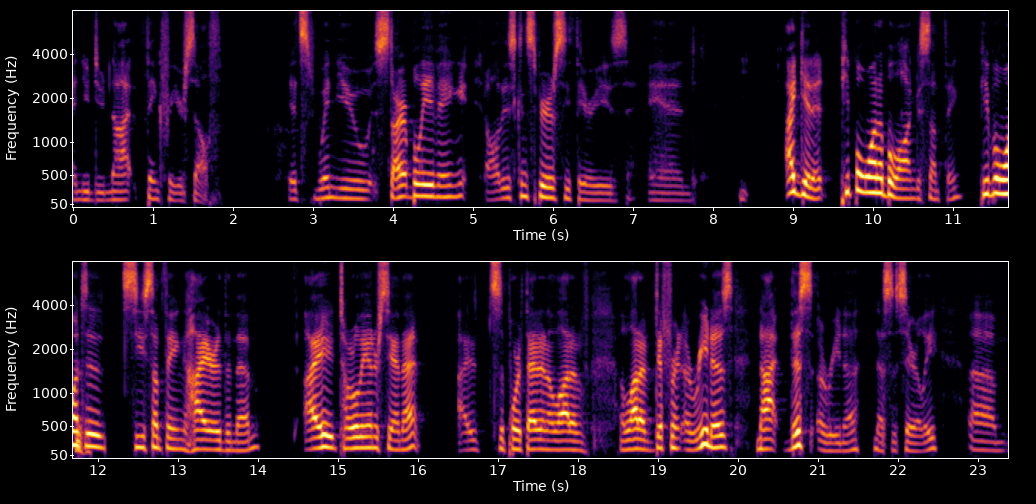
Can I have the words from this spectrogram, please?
and you do not think for yourself. It's when you start believing in all these conspiracy theories, and I get it. People want to belong to something. People want mm-hmm. to see something higher than them. I totally understand that. I support that in a lot of a lot of different arenas, not this arena necessarily. Um,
